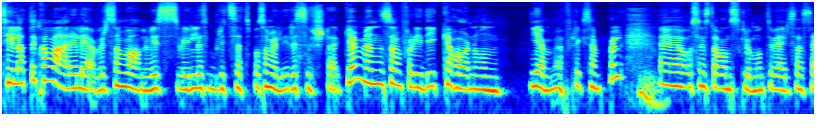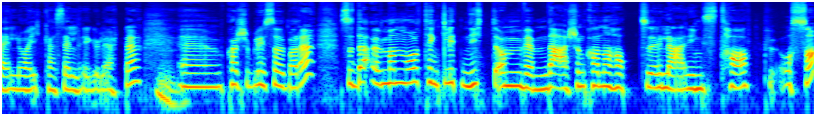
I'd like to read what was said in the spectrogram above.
til at det kan være elever som vanligvis ville blitt sett på som veldig ressurssterke, men som fordi de ikke har noen hjemme, f.eks., eh, og syns det er vanskelig å motivere seg selv og ikke er selvregulerte, eh, kanskje blir sårbare. Så det, man må tenke litt nytt om hvem det er som kan ha hatt læringstap også,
